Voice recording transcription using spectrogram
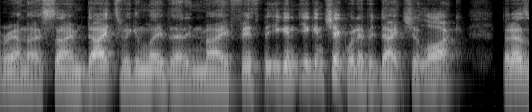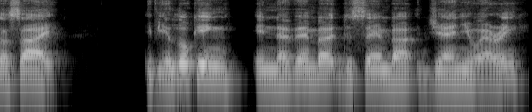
around those same dates. We can leave that in May 5th, but you can you can check whatever dates you like. But as I say, if you're looking in November, December, January,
